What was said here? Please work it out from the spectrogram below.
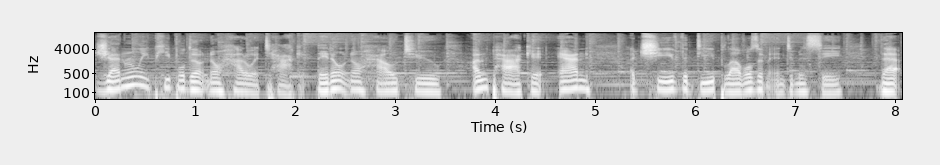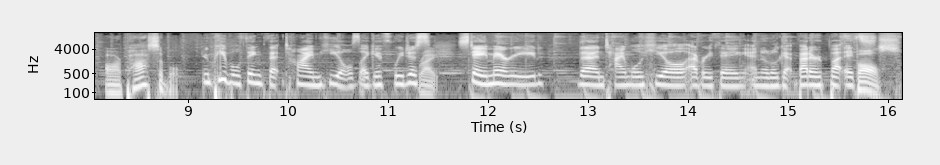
generally people don't know how to attack it. They don't know how to unpack it and achieve the deep levels of intimacy that are possible. And people think that time heals. Like if we just Right. stay married, then time will heal everything and it'll get better. But it's False.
